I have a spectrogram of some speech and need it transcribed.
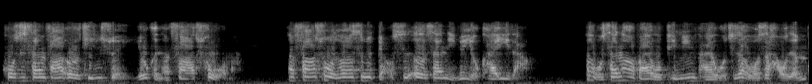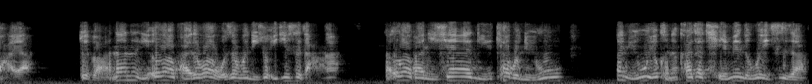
或是三发二金水有可能发错嘛？那发错的话，是不是表示二三里面有开一狼？那我三号牌，我平民牌，我知道我是好人牌啊，对吧？那那你二号牌的话，我认为你就一定是狼啊。那二号牌你现在你跳个女巫，那女巫有可能开在前面的位置啊。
